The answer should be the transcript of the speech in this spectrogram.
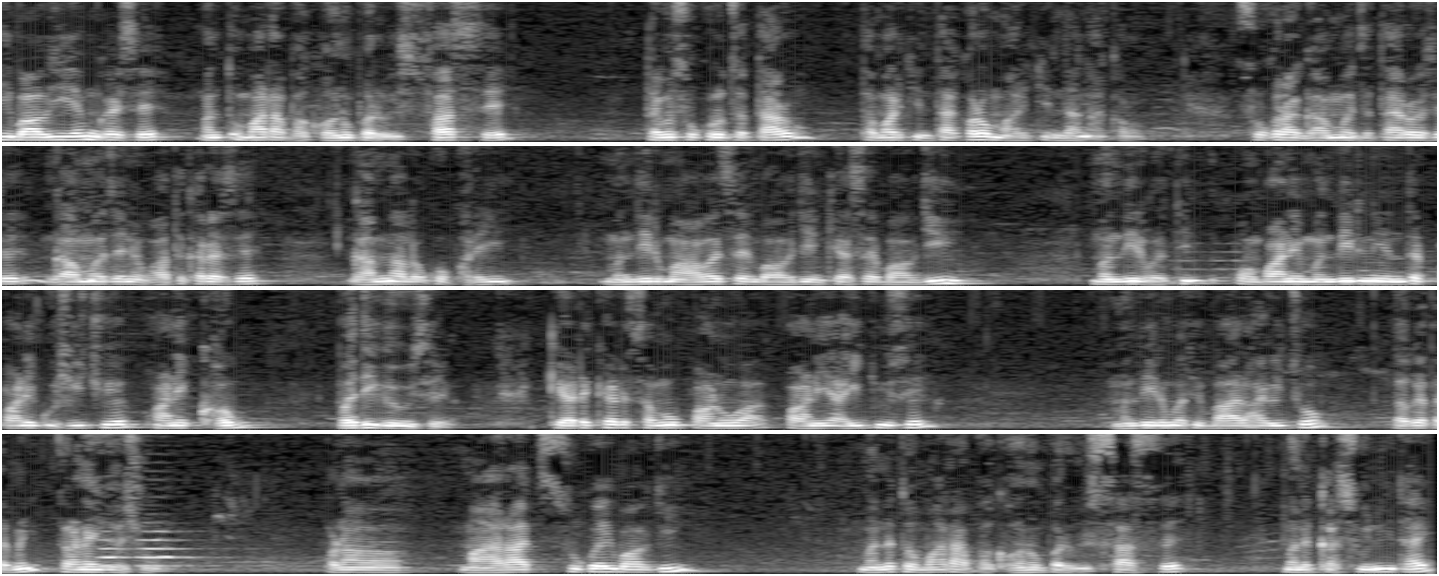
એ બાવજી એમ કહે છે, મને તો મારા ભગવાન ઉપર વિશ્વાસ છે. તમે છોકરો જતા રહો, તમારી ચિંતા કરો, મારી ચિંતા ના કરો. છોકરા ગામમાં જતા રહે છે, ગામમાં જઈને વાત કરે છે. ગામના લોકો ફરી મંદિરમાં આવે છે. બાવજીને કહેશે બાવજી, મંદિર વધી પાણી મંદિરની અંદર પાણી ઘૂસી છે. પાણી ખબ વધી ગયું છે. કેડ કેડ સમૂહ પાણું પાણી આવી ગયું છે. મંદિરમાંથી બહાર આવી છો લગે તમે તણાઈ જશો. પણ મહારાજ શું કહ્યું બાપજી? મને તો મારા ભગવાન ઉપર વિશ્વાસ છે. મને કશું નહીં થાય.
